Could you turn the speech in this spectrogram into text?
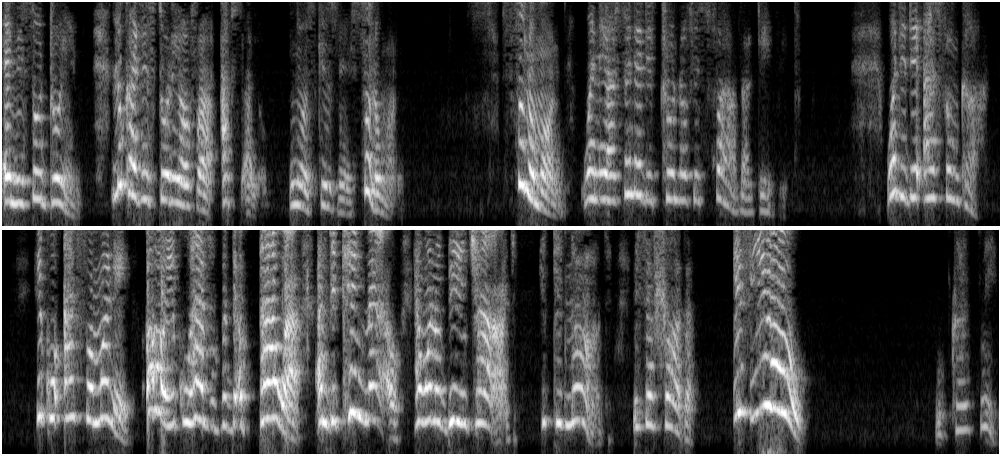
And in so doing, look at the story of uh, Absalom. No, excuse me, Solomon. Solomon, when he ascended the throne of his father David, what did they ask from God? He could ask for money. Oh, you could have the power. I'm the king now. I want to be in charge. He did not. He said, Father, if you will grant me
